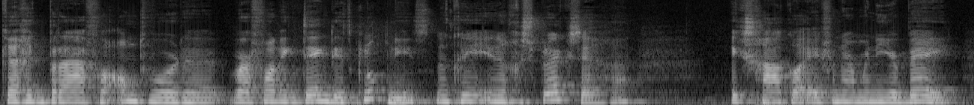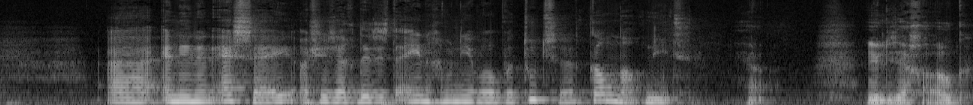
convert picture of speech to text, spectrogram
krijg ik brave antwoorden waarvan ik denk dit klopt niet, dan kun je in een gesprek zeggen: ik schakel even naar manier B. Eh, en in een essay, als je zegt dit is de enige manier waarop we toetsen, kan dat niet. Jullie zeggen ook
